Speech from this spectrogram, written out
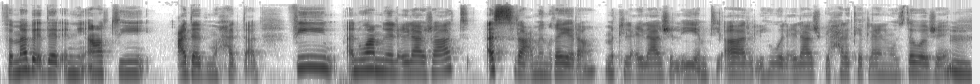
فما بقدر إني أعطي عدد محدد. في أنواع من العلاجات أسرع من غيرها مثل علاج ال EMDR اللي هو العلاج بحركة العين المزدوجة. مم.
